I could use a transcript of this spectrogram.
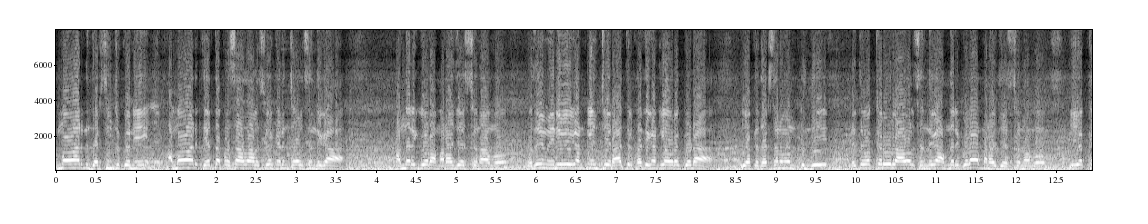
అమ్మవారిని దర్శించుకొని అమ్మవారి తీర్థప్రసాదాలు స్వీకరించవలసిందిగా అందరికీ కూడా మనవి చేస్తున్నాము. ఉదయం ఎనిమిది గంటల నుంచి రాత్రి పది గంటల వరకు కూడా ఈ యొక్క దర్శనం ఉంటుంది. ప్రతి ఒక్కరూ రావాల్సిందిగా అందరికీ కూడా మనవి చేస్తున్నాము. ఈ యొక్క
